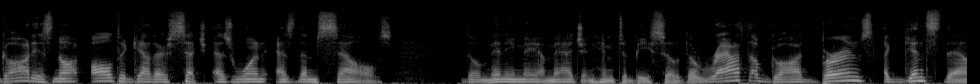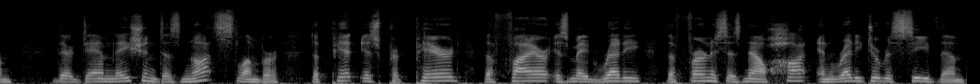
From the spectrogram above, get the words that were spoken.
God is not altogether such as one as themselves, though many may imagine him to be so. The wrath of God burns against them. Their damnation does not slumber. The pit is prepared. The fire is made ready. The furnace is now hot and ready to receive them.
